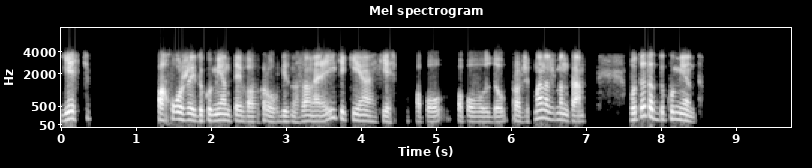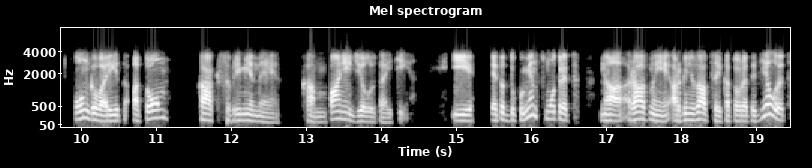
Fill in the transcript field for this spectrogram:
есть похожие документы вокруг бизнес-аналитики, есть по, по поводу project менеджмента. Вот этот документ, он говорит о том, как современные компании делают IT. И этот документ смотрит на разные организации, которые это делают,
